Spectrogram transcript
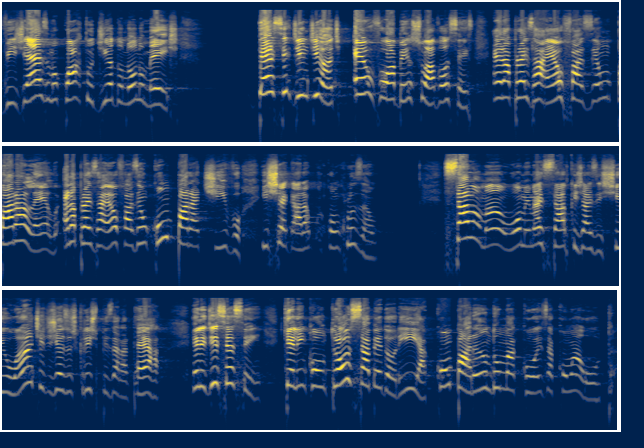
24 dia do nono mês, desse dia em diante, eu vou abençoar vocês. Era para Israel fazer um paralelo, era para Israel fazer um comparativo e chegar a uma conclusão. Salomão, o homem mais sábio que já existiu antes de Jesus Cristo pisar na terra, ele disse assim: que ele encontrou sabedoria comparando uma coisa com a outra.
